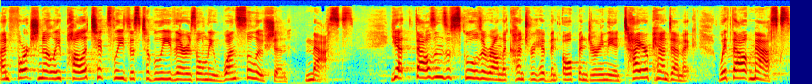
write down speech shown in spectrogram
Unfortunately, politics leads us to believe there is only one solution masks. Yet thousands of schools around the country have been open during the entire pandemic without masks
